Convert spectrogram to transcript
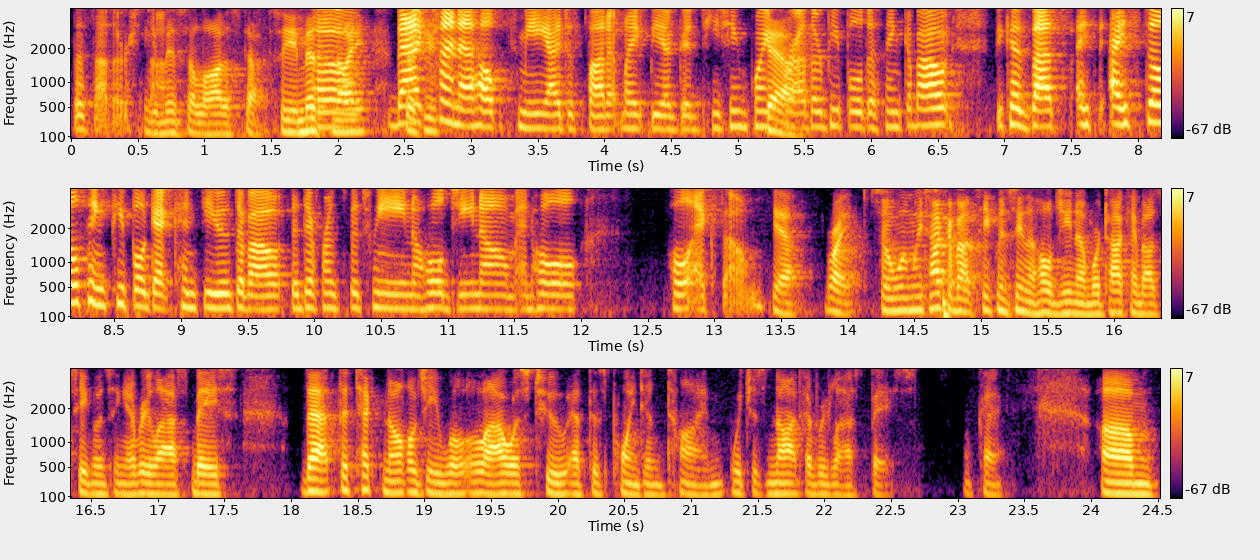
this other stuff. You miss a lot of stuff. So you miss So 90. that you- kind of helped me. I just thought it might be a good teaching point for other people to think about because that's I, I still think people get confused about the difference between a whole genome and whole whole exome. Yeah, right. So when we talk about sequencing the whole genome, we're talking about sequencing every last base that the technology will allow us to at this point in time, which is not every last base. Okay. Um,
